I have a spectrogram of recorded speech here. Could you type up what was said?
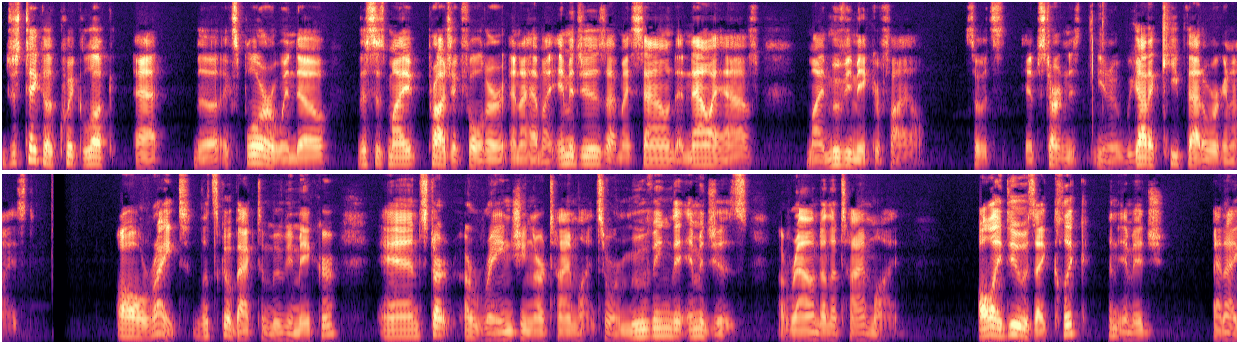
Just take a quick look at the Explorer window. This is my project folder and I have my images, I have my sound, and now I have my Movie Maker file. So it's, it's starting to, you know, we got to keep that organized. All right, let's go back to Movie Maker and start arranging our timeline. So we're moving the images around on the timeline. All I do is I click an image and I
